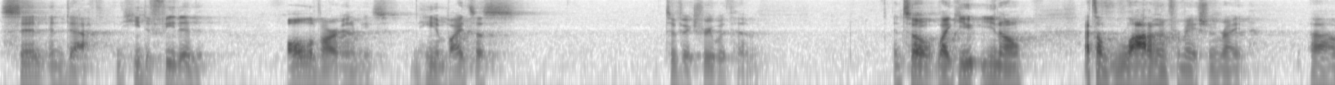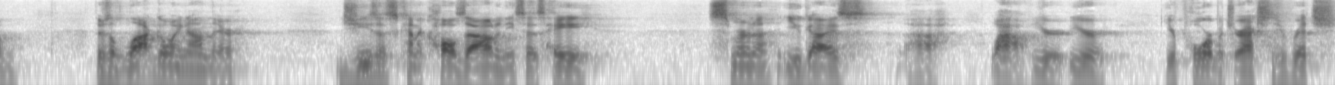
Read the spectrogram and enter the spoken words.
sin, and death. And he defeated all of our enemies. And he invites us to victory with him. And so, like, you, you know, that's a lot of information, right? Um, there's a lot going on there. Jesus kind of calls out and he says, Hey, Smyrna, you guys, uh, wow, you're, you're, you're poor, but you're actually rich.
